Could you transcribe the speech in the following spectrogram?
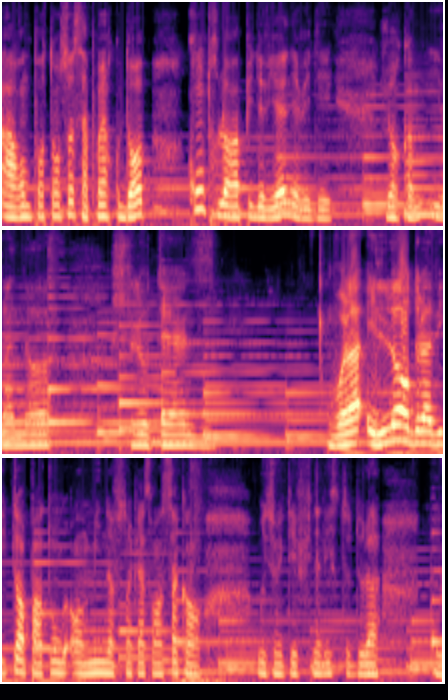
a remporté en soi sa première Coupe d'Europe contre le Rapide de Vienne. Il y avait des joueurs comme Ivanov, Schlotels. Voilà, et lors de la victoire, partons en 1985, où ils ont été finalistes de la euh,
